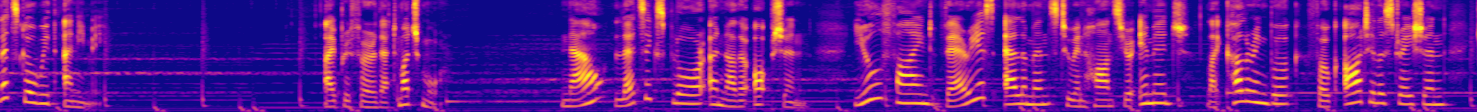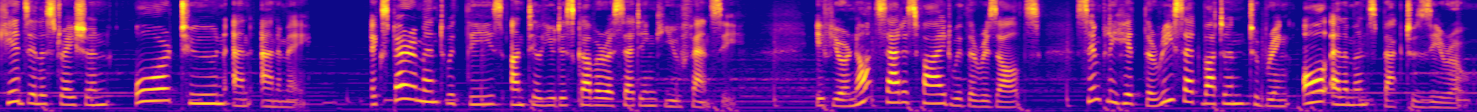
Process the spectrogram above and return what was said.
Let's go with anime. I prefer that much more. Now let's explore another option. You'll find various elements to enhance your image, like coloring book, folk art illustration, kids illustration, or toon and anime. Experiment with these until you discover a setting you fancy. If you're not satisfied with the results, simply hit the reset button to bring all elements back to zero.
